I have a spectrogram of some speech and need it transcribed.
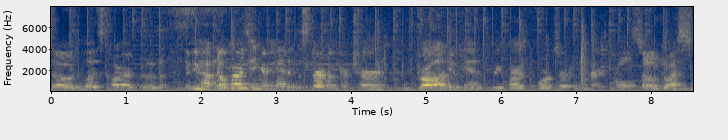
So to play this card, blah, blah, blah. if you have no cards in your hand at the start of your turn, draw a new hand of three cards before observing the current roll. So do I? s-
